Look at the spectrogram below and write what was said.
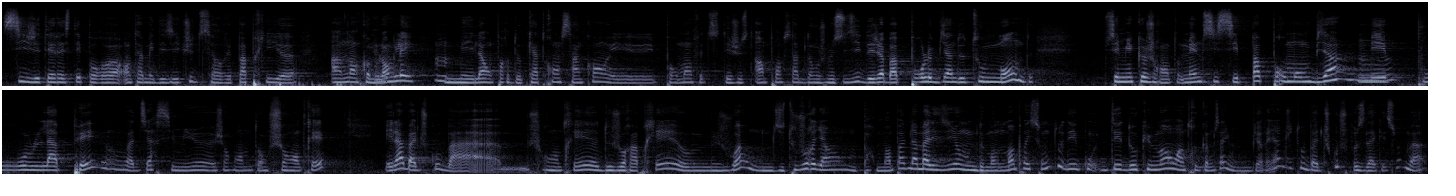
si j'étais restée pour entamer des études ça aurait pas pris un an comme l'anglais mais là on part de 4 ans 5 ans et pour moi en fait c'était juste impensable donc je me suis dit déjà bah pour le bien de tout le monde c'est mieux que je rentre même si c'est pas pour mon bien Mhm. mais pour la paix on va dire c'est mieux je rentre donc je suis rentrée et là, bah, du coup, bah, je suis rentrée deux jours après. euh, je vois, on me dit toujours rien. On ne parle même pas de la Malaisie. On me demande même pas, ils sont tous des, des documents ou un truc comme ça. Ils me disent rien du tout. Bah, du coup, je pose la question. Bah,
